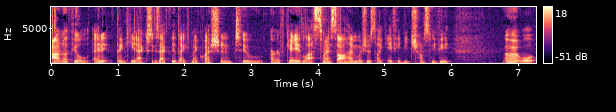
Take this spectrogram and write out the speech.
I don't know if you'll. I didn't think he actually exactly liked my question to RFK last time I saw him, which was like if he beat Trump's VP. Uh, well,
